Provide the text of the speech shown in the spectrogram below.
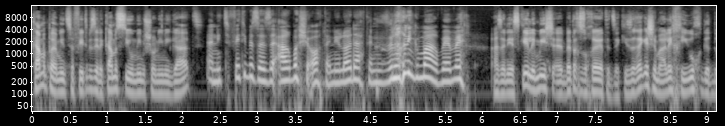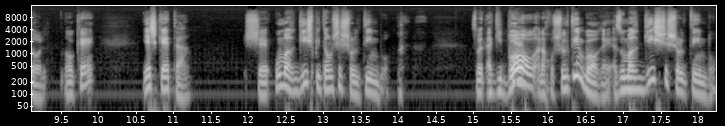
כמה פעמים צפית בזה? לכמה סיומים שונים הגעת? אני צפיתי בזה איזה ארבע שעות, אני לא יודעת, אני, זה לא נגמר, באמת. אז אני אזכיר למי שבטח זוכרת את זה, כי זה רגע שמעלה חיוך גדול, אוקיי? יש קטע שהוא מרגיש פתאום ששולטים בו. זאת אומרת, הגיבור, כן. אנחנו שולטים בו הרי, אז הוא מרגיש ששולטים בו,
